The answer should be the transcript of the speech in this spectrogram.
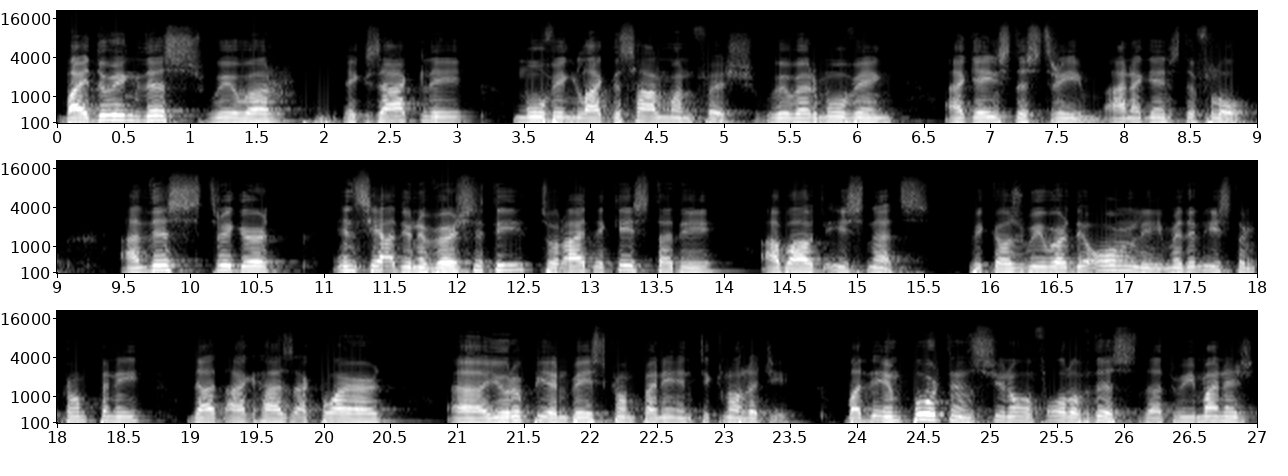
By doing this, we were exactly moving like the salmon fish. We were moving against the stream and against the flow. And this triggered INSEAD University to write a case study about EastNets because we were the only Middle Eastern company that has acquired a European-based company in technology. But the importance, you know, of all of this, that we managed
